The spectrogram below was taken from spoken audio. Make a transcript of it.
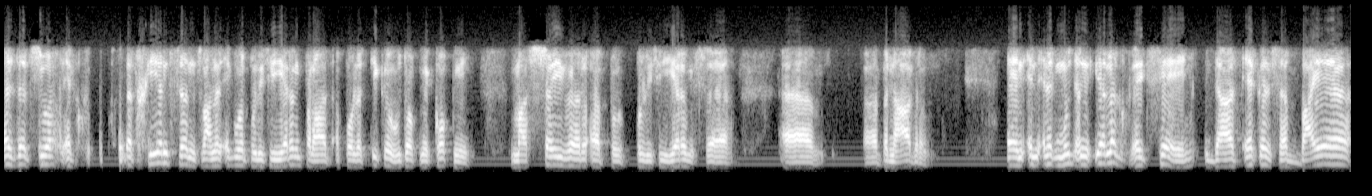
is dit so ek dit geen sin wanneer ek oor polisieering praat 'n politieke hoed op my kop nie maar suiwer 'n uh, polisieerings uh uh, uh benadering. En, en en ek moet in eerlikheid sê dat ek is baie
